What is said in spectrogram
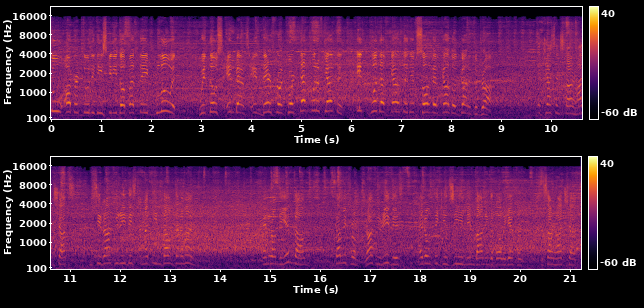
two opportunities, Kinito, but they blew it with those inbounds in their front court. That would have counted. It would have counted if Sol Mercado got it to drop. Justin Star hot shots, si Rafi Reavis ang nag-inbound na naman. And on the inbound, coming from Rafi Reavis, I don't think you'll see him inbounding the ball again for the Star hot shots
